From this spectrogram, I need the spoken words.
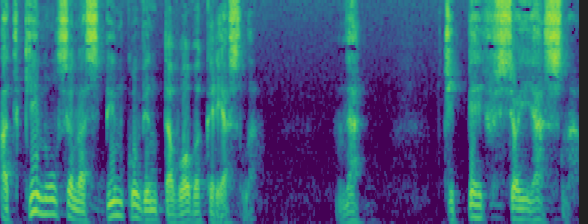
откинулся на спинку винтового кресла. Да, теперь все ясно.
